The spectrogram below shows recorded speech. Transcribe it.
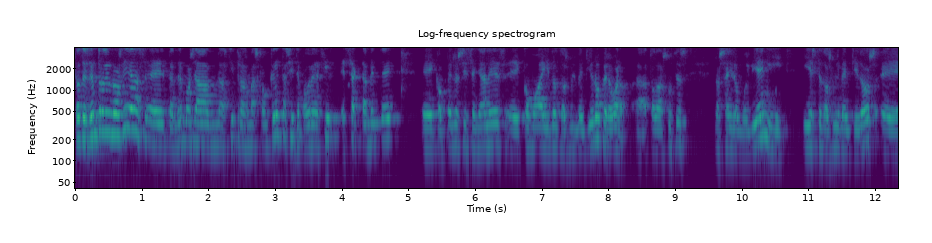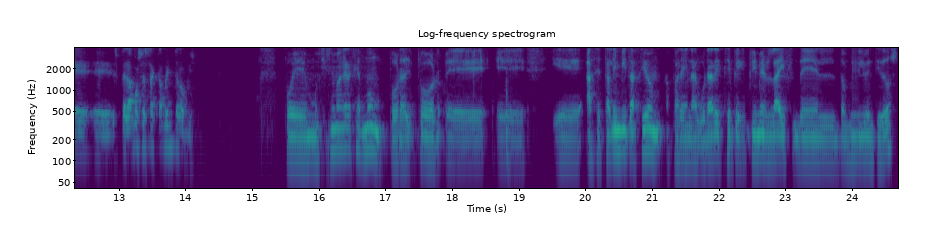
Entonces, dentro de unos días eh, tendremos ya unas cifras más concretas y te podré decir exactamente eh, con pelos y señales cómo ha ido el 2021, pero bueno, a todas luces nos ha ido muy bien y, y este 2022 esperamos exactamente lo mismo. Pues muchísimas gracias, Mon, por, eh, eh, eh, aceptar la invitación para inaugurar este primer live del 2022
